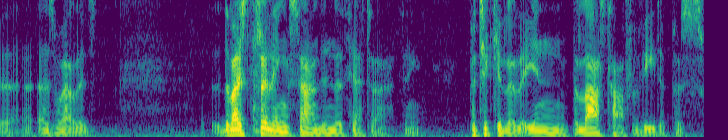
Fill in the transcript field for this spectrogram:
uh, as well. It's the most thrilling sound in the theatre, I think, particularly in the last half of Oedipus,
